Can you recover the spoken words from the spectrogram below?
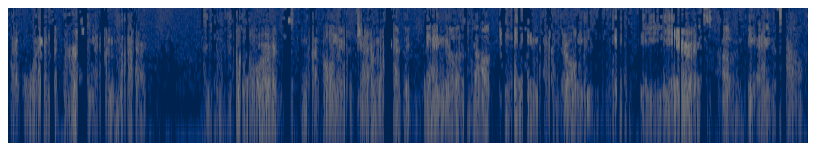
that when the Persian Empire, to fulfill the words not only of Jeremiah but Daniel as well, came after only 50 years of the exile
